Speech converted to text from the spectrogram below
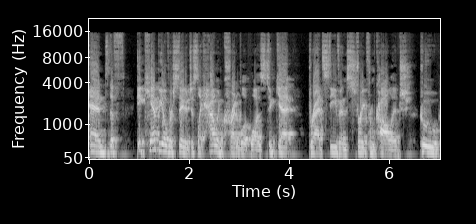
and the it can't be overstated just like how incredible it was to get Brad Stevens straight from college, who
